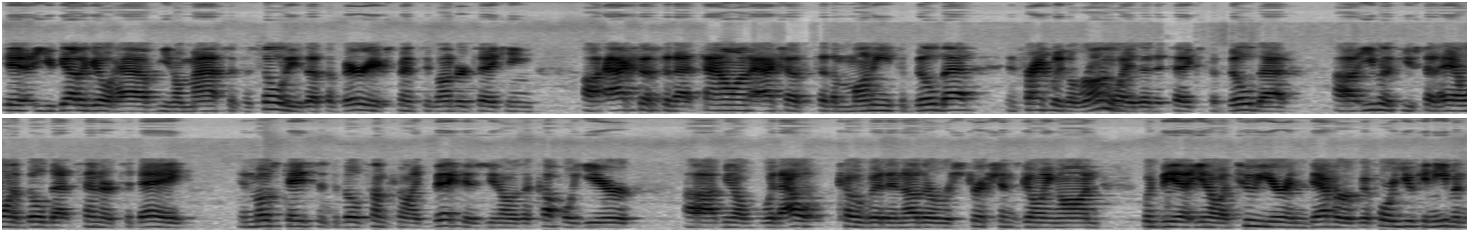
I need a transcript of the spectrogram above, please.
it, you got to go have, you know, massive facilities. That's a very expensive undertaking. Uh, access to that talent, access to the money to build that, and frankly, the runway that it takes to build that. Uh, even if you said, hey, I want to build that center today, in most cases, to build something like BIC is, you know, is a couple year uh, you know, without COVID and other restrictions going on, would be a you know a two-year endeavor before you can even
